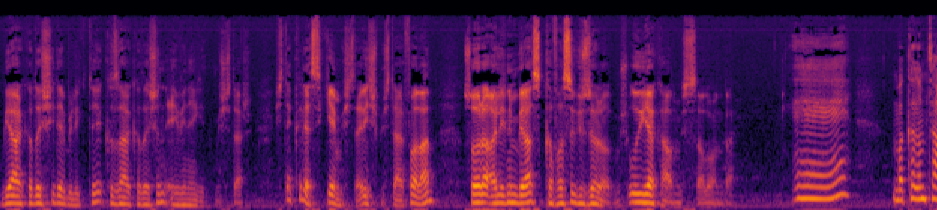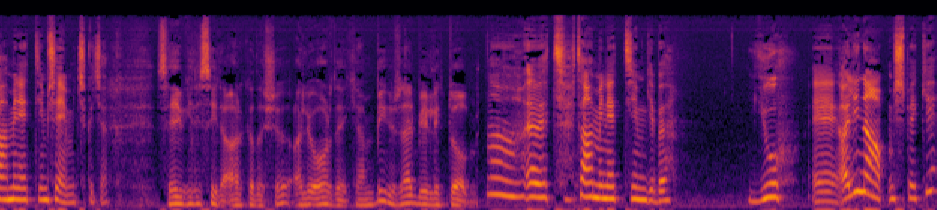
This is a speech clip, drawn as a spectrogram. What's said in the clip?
Bir arkadaşıyla birlikte kız arkadaşın evine gitmişler. İşte klasik yemişler içmişler falan. Sonra Ali'nin biraz kafası güzel olmuş. Uyuyakalmış salonda. Ee, bakalım tahmin ettiğim şey mi çıkacak? sevgilisiyle arkadaşı Ali oradayken bir güzel birlikte olmuş. Ah, evet tahmin ettiğim gibi. Yuh. E, Ali ne yapmış peki?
